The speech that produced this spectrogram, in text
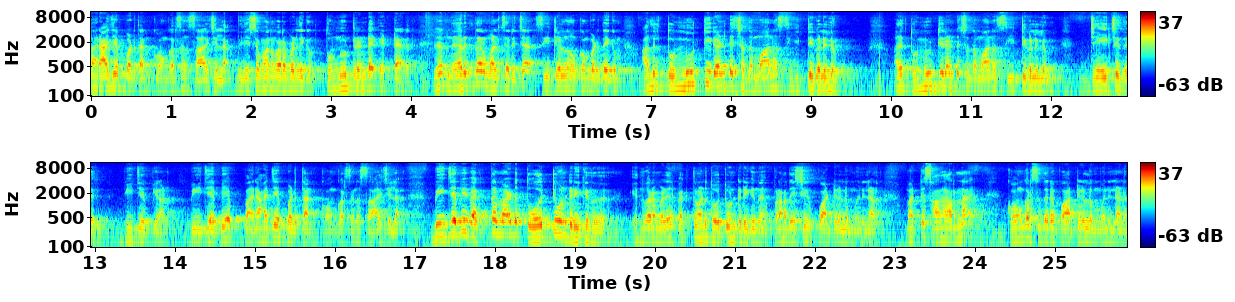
പരാജയപ്പെടുത്താൻ കോൺഗ്രസിന് സാധിച്ചില്ല. വിജയ ശതമാനം പറയുമ്പോഴത്തേക്കും തൊണ്ണൂറ്റി രണ്ട് എട്ടായിരുന്നു പക്ഷേ നേർക്കുനേർ മത്സരിച്ച സീറ്റുകൾ നോക്കുമ്പോഴത്തേക്കും അതിൽ തൊണ്ണൂറ്റി രണ്ട് ശതമാനം സീറ്റുകളിലും അതിൽ തൊണ്ണൂറ്റി രണ്ട് ശതമാനം സീറ്റുകളിലും ജയിച്ചത് ബി ജെ പി ആണ്. ബി ജെ പിയെ പരാജയപ്പെടുത്താൻ കോൺഗ്രസിന് സാധിച്ചില്ല. ബി ജെ പി വ്യക്തമായിട്ട് തോറ്റുകൊണ്ടിരിക്കുന്നത് എന്ന് പറയുമ്പോഴേ വ്യക്തമായിട്ട് തോറ്റുകൊണ്ടിരിക്കുന്നത് പ്രാദേശിക പാർട്ടികളുടെ മുന്നിലാണ്. മറ്റ് സാധാരണ കോൺഗ്രസ് ഇതര പാർട്ടികളുടെ മുന്നിലാണ്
